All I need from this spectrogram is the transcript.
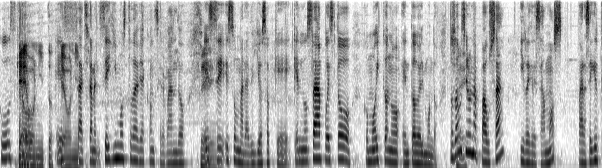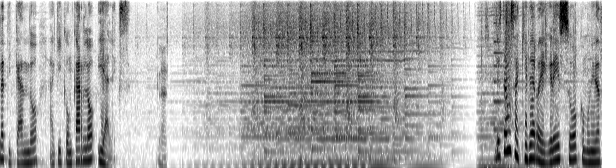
Justo. Qué bonito, qué bonito. Exactamente. Seguimos todavía conservando Sí. ese, eso maravilloso que, que nos ha puesto como icono en todo el mundo. Nos vamos Sí. a ir a una pausa y regresamos para seguir platicando aquí con Carlo y Alex. Gracias. Ya estamos aquí de regreso, comunidad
